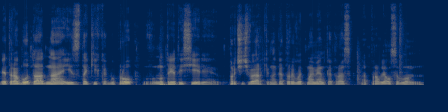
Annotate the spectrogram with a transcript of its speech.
Эта работа одна из таких как бы проб внутри этой серии про Чичваркина, который в этот момент как раз отправлялся в Лондон.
